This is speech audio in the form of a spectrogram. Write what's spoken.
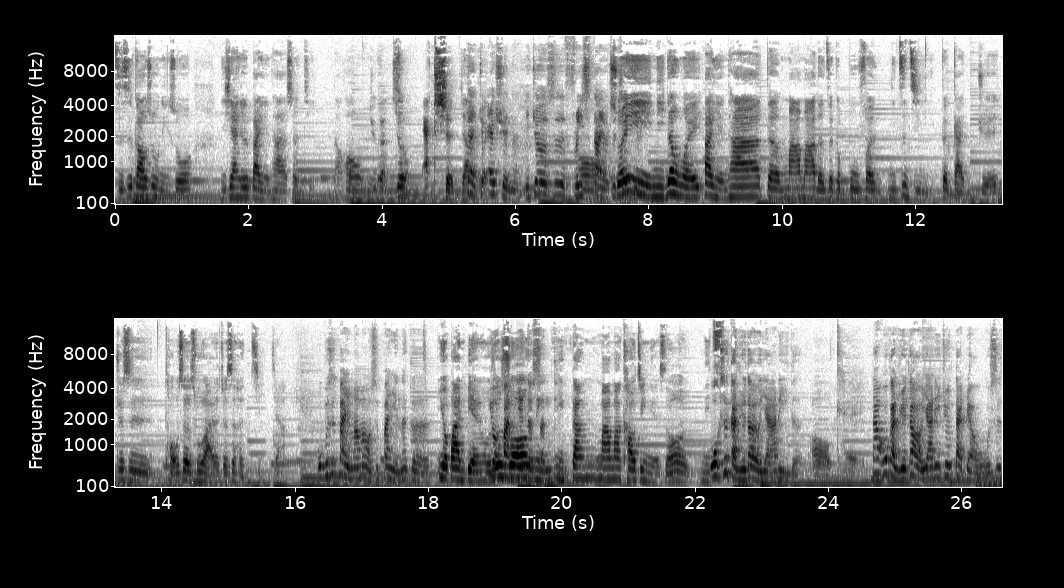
只是告诉你说你现在就是扮演他的身体，然后就就 action 这样，对，就 action 了，你就是 freestyle。所以你认为扮演他的妈妈的这个部分，你自己的感觉就是投射出来的就是很紧张。我不是扮演妈妈，我是扮演那个右半边。右半边的身体。你当妈妈靠近你的时候，你我是感觉到有压力的。OK，那我感觉到有压力，就代表我是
